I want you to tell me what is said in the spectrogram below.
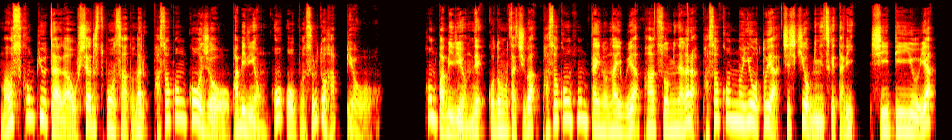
マウスコンピューターがオフィシャルスポンサーとなるパソコン工場パビリオンをオープンすると発表。本パビリオンで子供たちはパソコン本体の内部やパーツを見ながらパソコンの用途や知識を身につけたり、CPU や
